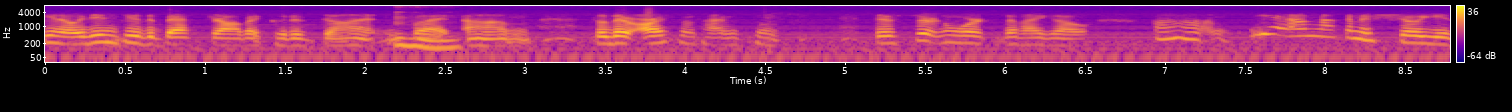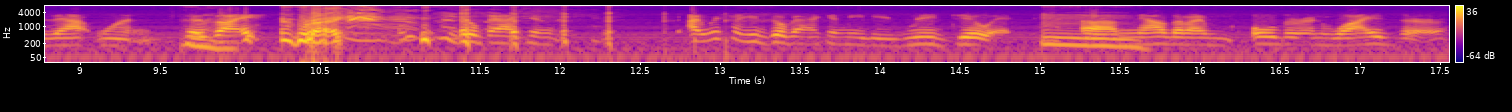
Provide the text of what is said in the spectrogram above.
you know, I didn't do the best job I could have done. Mhm. But um, so there are sometimes some there's certain work that I go, um, yeah, I'm not going to show you that one because Right. I right. go back and I wish I could go back and maybe redo it. Mm. Um, now that I'm older and wiser,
